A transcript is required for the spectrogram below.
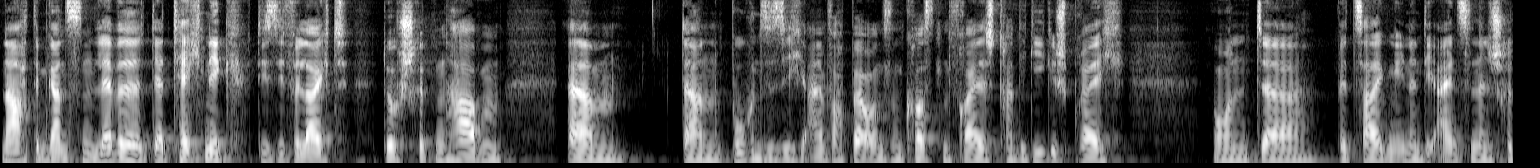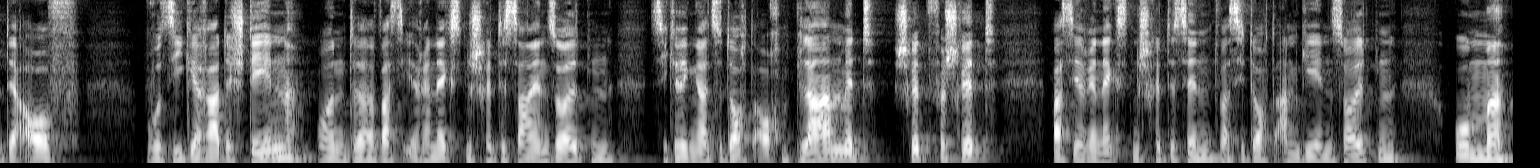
nach dem ganzen Level der Technik, die Sie vielleicht durchschritten haben, ähm, dann buchen Sie sich einfach bei uns ein kostenfreies Strategiegespräch und äh, wir zeigen Ihnen die einzelnen Schritte auf, wo Sie gerade stehen und äh, was Ihre nächsten Schritte sein sollten. Sie kriegen also dort auch einen Plan mit, Schritt für Schritt, was Ihre nächsten Schritte sind, was Sie dort angehen sollten, um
